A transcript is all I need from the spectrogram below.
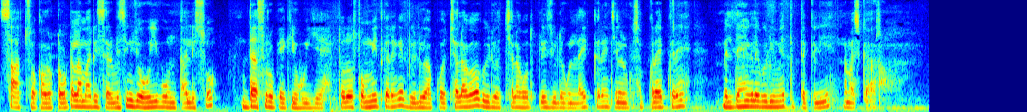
सात सौ का। और टोटल हमारी सर्विसिंग जो हुई वो उनतालीस सौ दस रुपये की हुई है। तो दोस्तों, उम्मीद करेंगे वीडियो आपको अच्छा लगा हो। वीडियो अच्छा लगा हो तो प्लीज़ वीडियो को लाइक करें चैनल को सब्सक्राइब करें। मिलते हैं अगले वीडियो में। तब तक के लिए नमस्कार।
